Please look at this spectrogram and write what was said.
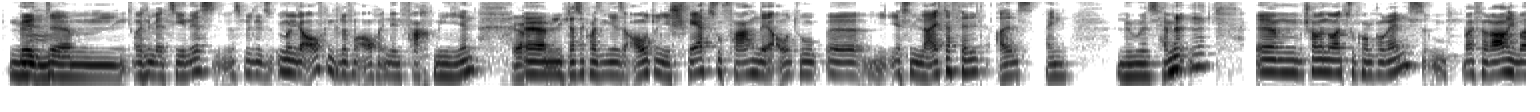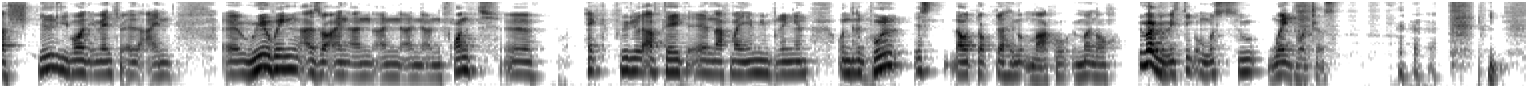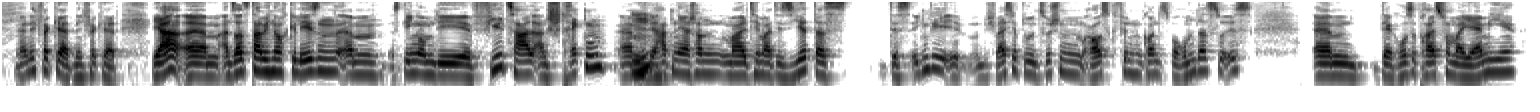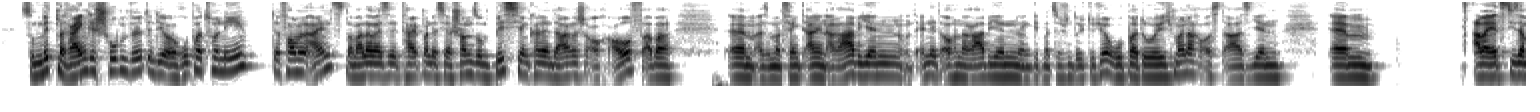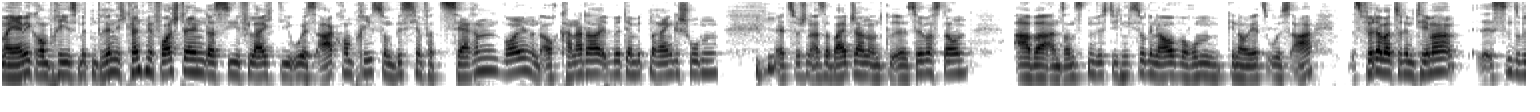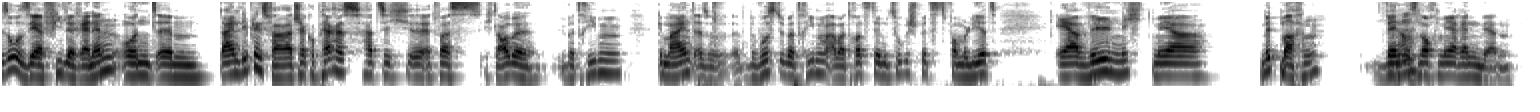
mit, Mhm. ähm, dem Mercedes. Das wird jetzt immer wieder aufgegriffen, auch in den Fachmedien, Ja. ähm, dass er quasi dieses Auto, dieses schwer zu fahrende Auto, äh, erst leichter fällt als ein Lewis Hamilton. Ähm, schauen wir nochmal zur Konkurrenz. Bei Ferrari war es still, die wollen eventuell ein äh, Rear Wing, also ein, ein, ein, ein, ein Front, äh, Heckflügel-Update äh, nach Miami bringen. Und Red Bull ist laut Dr. Helmut Marko immer noch übergewichtig und muss zu Weight Watchers. Ja, nicht verkehrt, nicht verkehrt. Ja, ähm, ansonsten habe ich noch gelesen, ähm, es ging um die Vielzahl an Strecken. Ähm, Wir hatten ja schon mal thematisiert, dass das irgendwie, und ich weiß nicht, ob du inzwischen rausfinden konntest, warum das so ist, ähm, der große Preis von Miami so mitten reingeschoben wird in die Europatournee der Formel 1. Normalerweise teilt man das ja schon so ein bisschen kalendarisch auch auf, aber ähm, also man fängt an in Arabien und endet auch in Arabien, dann geht man zwischendurch durch Europa durch, mal nach Ostasien. Ähm, aber jetzt dieser Miami Grand Prix ist mittendrin. Ich könnte mir vorstellen, dass sie vielleicht die USA Grand Prix so ein bisschen verzerren wollen und auch Kanada wird ja mitten reingeschoben äh, zwischen Aserbaidschan und äh, Silverstone. Aber ansonsten wüsste ich nicht so genau, warum genau jetzt USA. Es führt aber zu dem Thema, es sind sowieso sehr viele Rennen und ähm, dein Lieblingsfahrer, Checo Perez, hat sich äh, etwas, ich glaube, übertrieben gemeint, also äh, bewusst übertrieben, aber trotzdem zugespitzt formuliert. Er will nicht mehr mitmachen, wenn Ja. es noch mehr Rennen werden.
